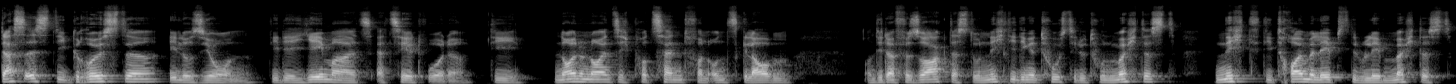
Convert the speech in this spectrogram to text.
Das ist die größte Illusion, die dir jemals erzählt wurde, die 99 Prozent von uns glauben und die dafür sorgt, dass du nicht die Dinge tust, die du tun möchtest, nicht die Träume lebst, die du leben möchtest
